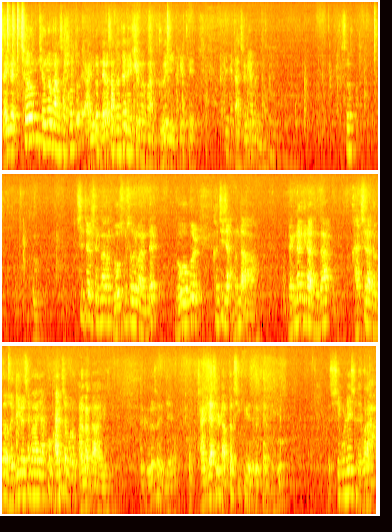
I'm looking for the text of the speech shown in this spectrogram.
자기가 처음 경험한 사건도 아 이건 내가 3년 전에 경험한 그거지 이렇게 이게 다 정해버린다고. 그래서 그 실제로 생각은 노 순서로 가는데 노업을 거치지 않는다. 맥락이라든가 가치라든가 의미를 생각하지 않고 관점으로 발간다 이거지. 그것을 이제 자기 자신을 납득시키기 위해서 그렇게 하는 거고. 그래서 시뮬레이션 해봐라.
